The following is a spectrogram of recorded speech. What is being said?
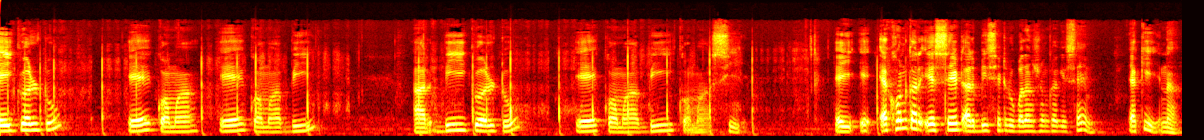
A equal to A comma A comma B আর B equal to A comma B comma C এই এ- এখনকার এ সেট আর বি সেটের উপাদান সংখ্যা কি সেম একই? না।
